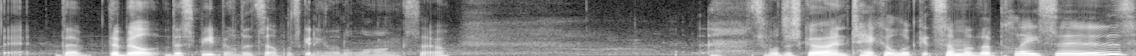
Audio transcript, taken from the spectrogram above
the, the the build, the speed build itself was getting a little long, so. So we'll just go and take a look at some of the places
